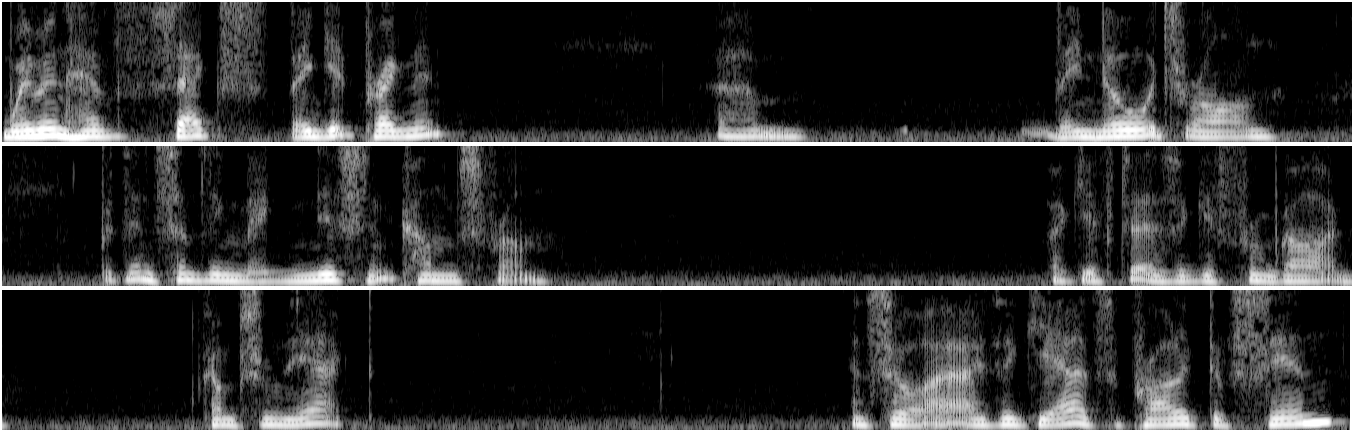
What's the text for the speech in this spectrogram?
women have sex, they get pregnant. Um, they know it's wrong, but then something magnificent comes from a gift as a gift from God, comes from the act. And so I, I think, yeah, it's a product of sin,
